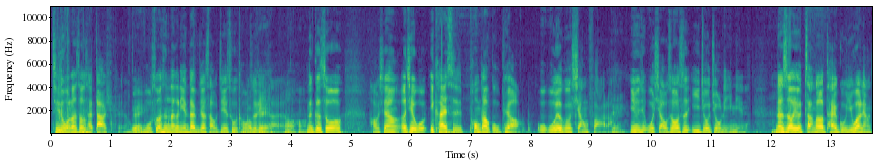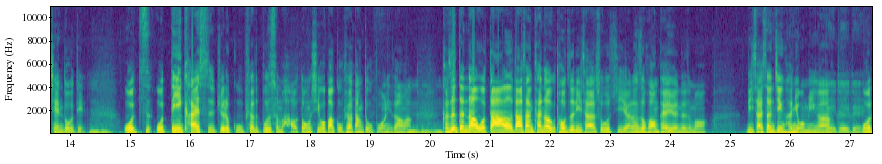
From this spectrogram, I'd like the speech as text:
其实我那时候才大学，我我算是那个年代比较少接触投资理财啊。那个时候好像，而且我一开始碰到股票，我我有个想法啦，因为我小时候是一九九零年，那时候有涨到台股一万两千多点，嗯我只我第一开始觉得股票就不是什么好东西，我把股票当赌博，你知道吗？可是等到我大二大三看到投资理财的书籍啊，那是黄培元的什么理财圣经很有名啊。对对对，我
